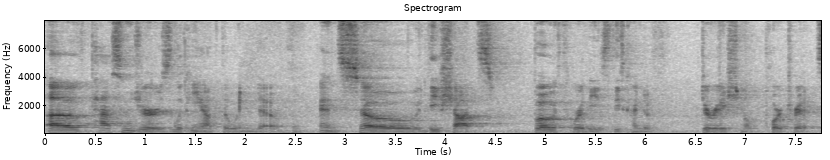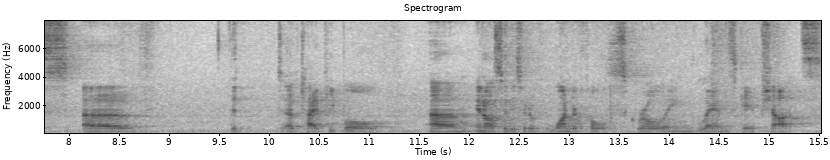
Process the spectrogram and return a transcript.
of passengers looking out the window. And so these shots both were these, these kind of durational portraits of the of Thai people um, and also these sort of wonderful scrolling landscape shots.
